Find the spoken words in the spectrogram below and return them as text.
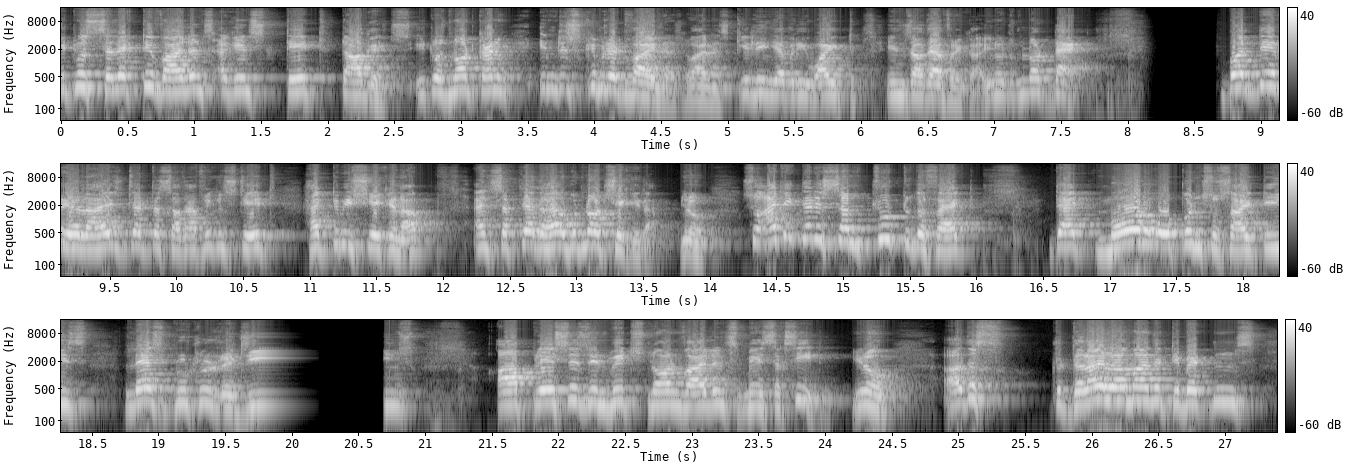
it was selective violence against state targets. It was not kind of indiscriminate violence, violence, killing every white in South Africa. You know, it was not that. But they realized that the South African state had to be shaken up and Satyagraha would not shake it up, you know. So I think there is some truth to the fact that more open societies, less brutal regimes are places in which non-violence may succeed. You know, uh, this, the Dalai Lama and the Tibetans,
